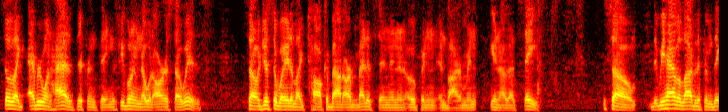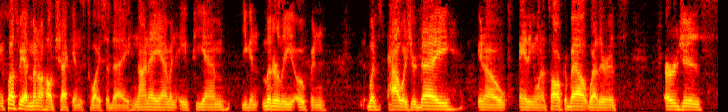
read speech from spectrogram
So, like, everyone has different things. People don't even know what RSO is. So, just a way to like talk about our medicine in an open environment, you know, that's safe. So, we have a lot of different things. Plus, we have mental health check-ins twice a day, 9 a.m. and 8 p.m. You can literally open what's how was your day, you know, anything you want to talk about, whether it's urges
